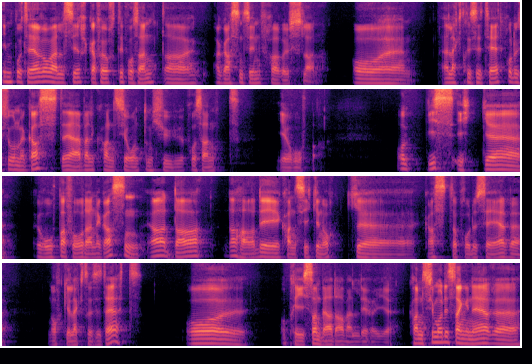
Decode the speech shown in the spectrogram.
importerer vel ca. 40 av, av gassen sin fra Russland. Og eh, elektrisitetsproduksjon med gass det er vel kanskje rundt om 20% i Europa. Og hvis ikke Europa får denne gassen, ja, da, da har de kanskje ikke nok eh, gass til å produsere nok elektrisitet. Og og prisene blir da veldig høye. Kanskje må de stenge ned uh,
